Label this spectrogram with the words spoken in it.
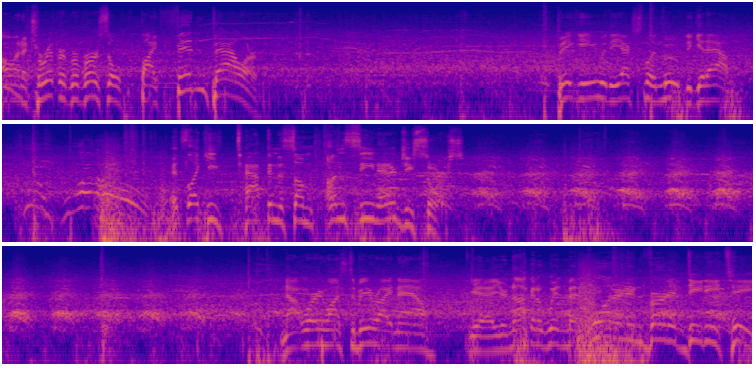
Oh, and a terrific reversal by Finn Balor. Big E with the excellent move to get out. Whoa! It's like he tapped into some unseen energy source. Not where he wants to be right now. Yeah, you're not going to win many. What an inverted DDT.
